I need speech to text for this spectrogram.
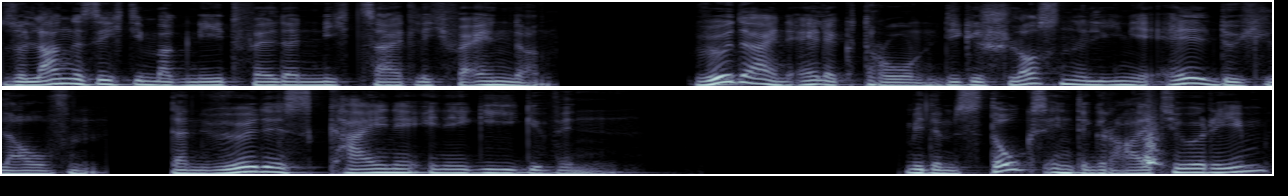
solange sich die Magnetfelder nicht zeitlich verändern. Würde ein Elektron die geschlossene Linie L durchlaufen, dann würde es keine Energie gewinnen. Mit dem Stokes-Integraltheorem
